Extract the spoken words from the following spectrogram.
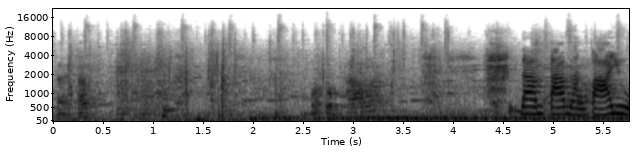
ใช่ครับบอลตบเท้าดามตามหลังป้าอยู่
